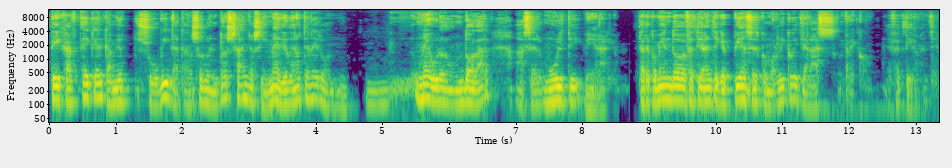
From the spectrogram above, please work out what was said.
T. Harv Eker cambió su vida tan solo en dos años y medio de no tener un, un euro, un dólar, a ser multimillonario. Te recomiendo efectivamente que pienses como rico y te harás rico, efectivamente.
